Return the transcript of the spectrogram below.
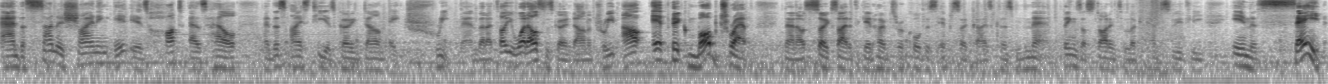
and the sun is shining. It is hot as hell, and this iced tea is going down a treat, man. But I tell you what else is going down a treat: our epic mob trap. Man, I was so excited to get home to record this episode, guys, because man, things are starting to look absolutely insane.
